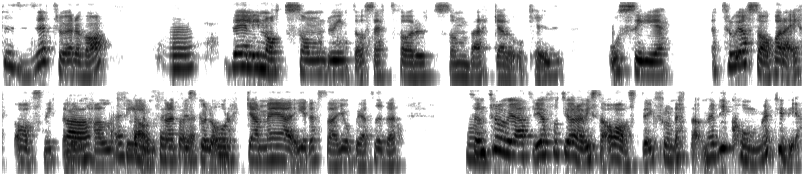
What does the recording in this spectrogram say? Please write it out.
tio tror jag det var. Mm. Välj något som du inte har sett förut som verkar okej. Och se, jag tror jag sa bara ett avsnitt eller Ja, en halv film för att vi skulle orka med i dessa jobbiga tider. Sen Mm. tror jag att vi har fått göra vissa avsteg från detta, men vi kommer till det.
